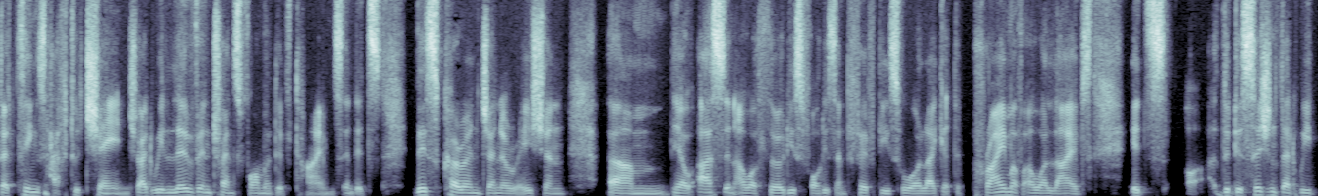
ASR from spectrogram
that things have to change. Right, we live in transformative times, and it's this current generation, um, you know, us in our 30s, 40s, and 50s who are like at the prime of our lives. It's uh, the decisions that we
